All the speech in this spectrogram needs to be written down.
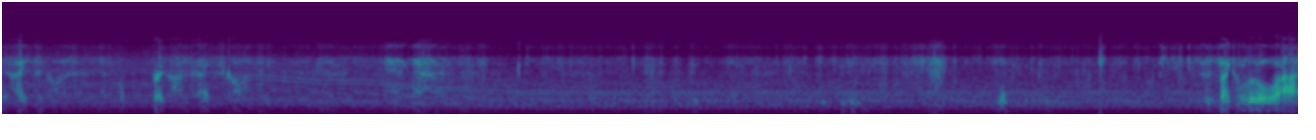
The icicles, break off the icicles. And, uh, there's like a little uh,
